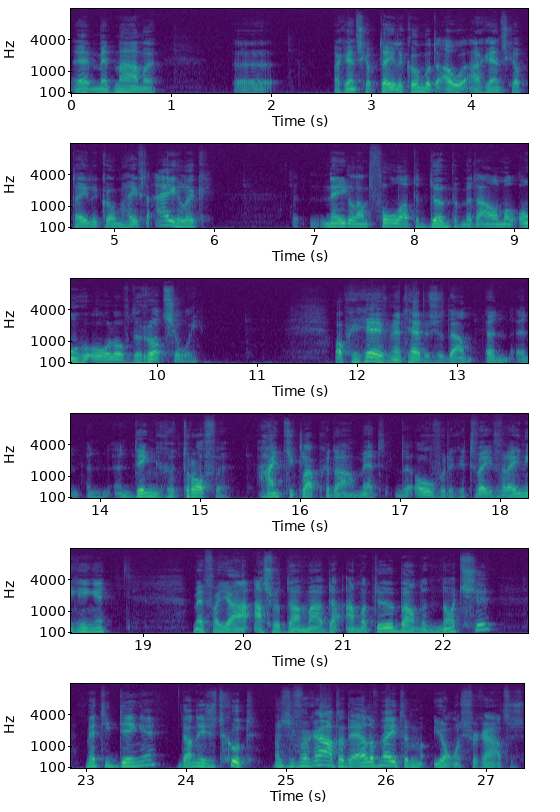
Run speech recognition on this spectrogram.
hè, met name eh, agentschap Telecom, het oude agentschap Telecom, heeft eigenlijk Nederland vol laten dumpen met allemaal ongeoorloofde rotzooi. Op een gegeven moment hebben ze dan een, een, een, een ding getroffen, handje klap gedaan met de overige twee verenigingen. Met van ja, als we dan maar de amateurbanden notchen met die dingen, dan is het goed. Maar ze vergaten de 11 meter jongens, vergaten ze.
